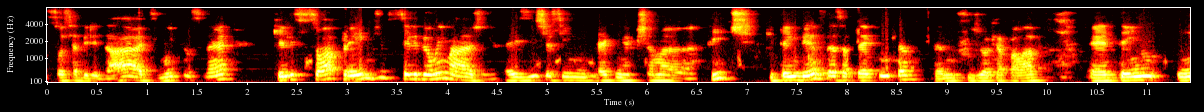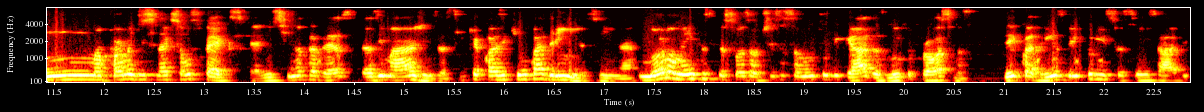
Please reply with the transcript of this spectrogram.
sociabilidades, muitas, né? que ele só aprende se ele vê uma imagem. Existe, assim, técnica que chama teach, que tem dentro dessa técnica, não fugiu aqui a palavra, é, tem uma forma de ensinar que são os PECs, que é ensino através das imagens, assim, que é quase que um quadrinho, assim, né? Normalmente as pessoas autistas são muito ligadas, muito próximas de quadrinhos bem por isso, assim, sabe?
